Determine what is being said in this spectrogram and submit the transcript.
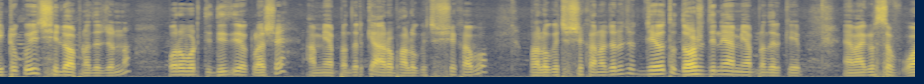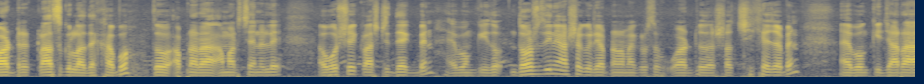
এইটুকুই ছিল আপনাদের জন্য। পরবর্তী দ্বিতীয় ক্লাসে আমি আপনাদেরকে আরও ভালো কিছু শেখাবো। ভালো কিছু শেখানোর জন্য যেহেতু দশ দিনে আমি আপনাদেরকে মাইক্রোসফট ওয়ার্ডের ক্লাসগুলো দেখাবো, তো আপনারা আমার চ্যানেলে অবশ্যই ক্লাসটি দেখবেন এবং কি দশ দিনে আশা করি আপনারা মাইক্রোসফট ওয়ার্ড সাথে শিখে যাবেন এবং কি যারা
